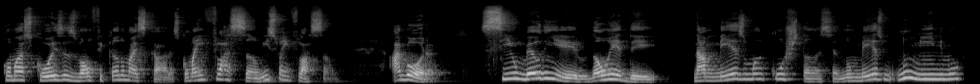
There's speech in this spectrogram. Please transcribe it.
como as coisas vão ficando mais caras, como a inflação, isso é inflação. Agora, se o meu dinheiro não render na mesma constância, no mesmo, no mínimo,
